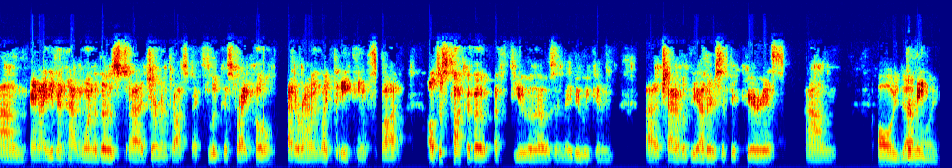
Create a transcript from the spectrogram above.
Um, and I even have one of those uh, German prospects, Lukas Reichel, at around like the 18th spot. I'll just talk about a few of those, and maybe we can uh, chat about the others if you're curious. Um, oh, definitely. Me,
